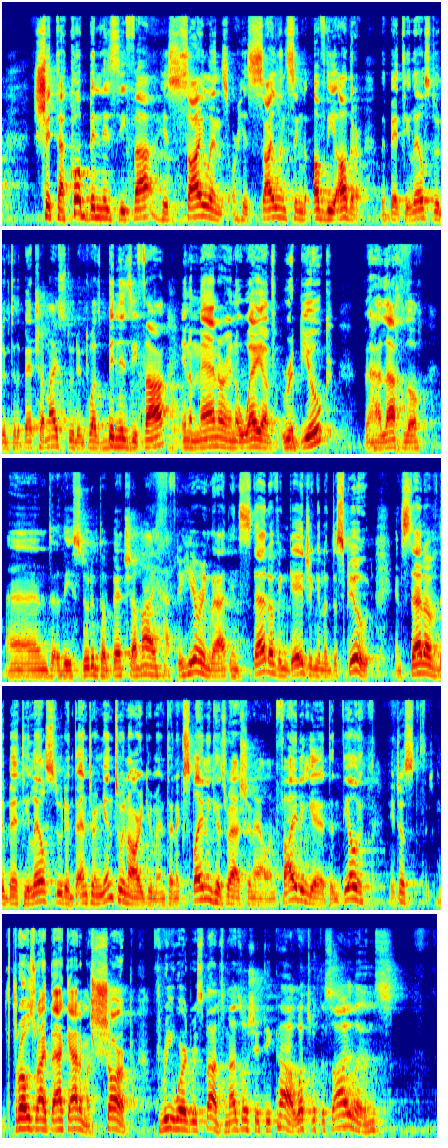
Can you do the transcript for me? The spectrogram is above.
Shetako ben his silence or his silencing of the other, the Bet Hillel student to the Bet Shammai student, was benizifa in a manner, in a way of rebuke, v'halachlo. And the student of Bet Shammai, after hearing that, instead of engaging in a dispute, instead of the Bet Hillel student entering into an argument and explaining his rationale and fighting it and dealing, he just throws right back at him a sharp, three word response, mazo shetika, what's with the silence?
